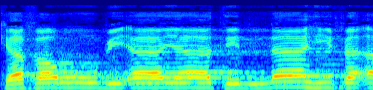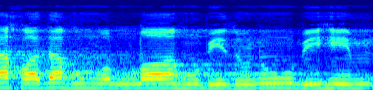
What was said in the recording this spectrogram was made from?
كفروا بآيات الله فأخذهم الله بذنوبهم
